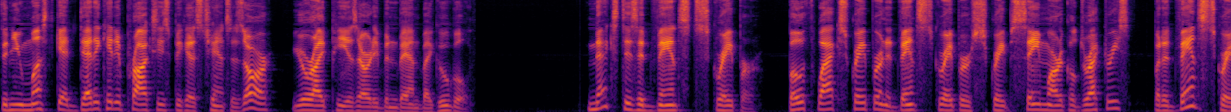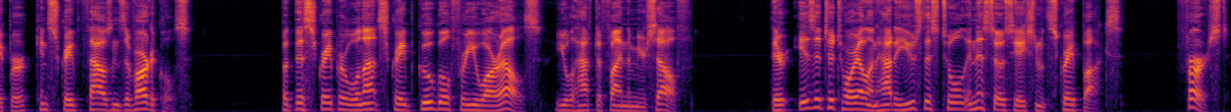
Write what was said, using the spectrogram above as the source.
then you must get dedicated proxies because chances are your IP has already been banned by Google. Next is Advanced Scraper. Both WAC Scraper and Advanced Scraper scrape same article directories, but Advanced Scraper can scrape thousands of articles. But this scraper will not scrape Google for URLs. You will have to find them yourself. There is a tutorial on how to use this tool in association with Scrapebox. First,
